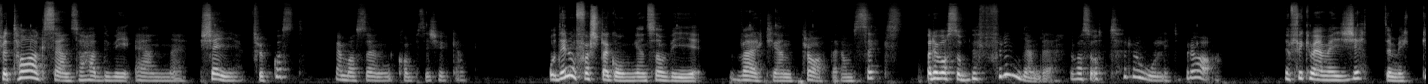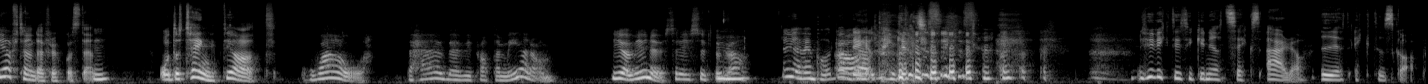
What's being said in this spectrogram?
för ett tag sedan så hade vi en tjejfrukost hemma hos en kompis i kyrkan. Och det är nog första gången som vi verkligen pratade om sex. Och det var så befriande. Det var så otroligt bra. Jag fick med mig jättemycket efter den där frukosten. Mm. Och då tänkte jag att wow, det här behöver vi prata mer om. Det gör vi ju nu, så det är superbra. Mm. Nu gör vi en podd det Ja, helt enkelt. Hur viktigt tycker ni att sex är då i ett äktenskap?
